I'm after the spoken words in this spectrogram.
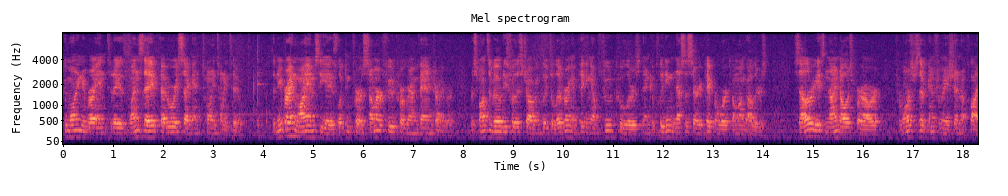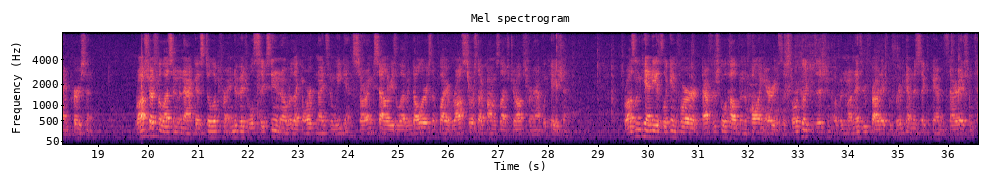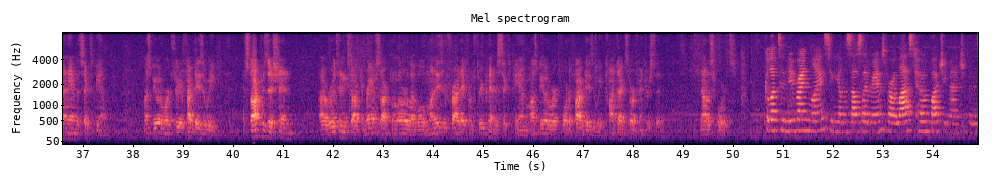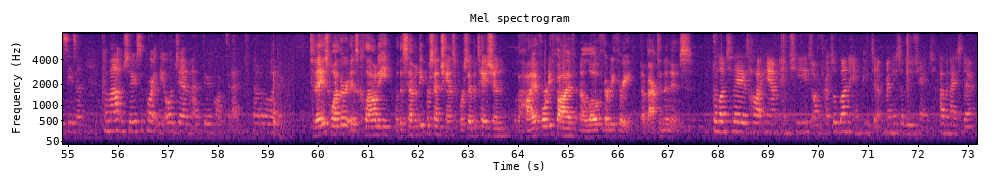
Good morning, New Brighton. Today is Wednesday, February 2nd, 2022. The New Brighton YMCA is looking for a summer food program van driver. Responsibilities for this job include delivering and picking up food coolers and completing necessary paperwork, among others. Salary is $9 per hour. For more specific information, apply in person. Dress for Less in Monaca is still looking for individuals 16 and over that can work nights and weekends. Starting salary is $11. Apply at rossstores.com slash jobs for an application. Rosalind Candy is looking for after-school help in the following areas. The store clerk position open Monday through Friday from 3 p.m. to 6 p.m. and Saturdays from 10 a.m. to 6 p.m. Must be able to work three to five days a week. The stock position, uh, rotating stock and bring up stock from the lower level Monday through Friday from 3 p.m. to 6 p.m. Must be able to work four to five days a week. Contact store if interested. Now to sports. Good luck to the New Brighton Lions taking on the Southside Rams for our last home bocce match for the season. Come out and show your support in the old gym at 3 o'clock today. Now to the weather. Today's weather is cloudy with a 70% chance of precipitation with a high of 45 and a low of 33. Now back to the news. For lunch today is hot ham and cheese on pretzel bun and pizza. Menu subject to change. Have a nice day.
